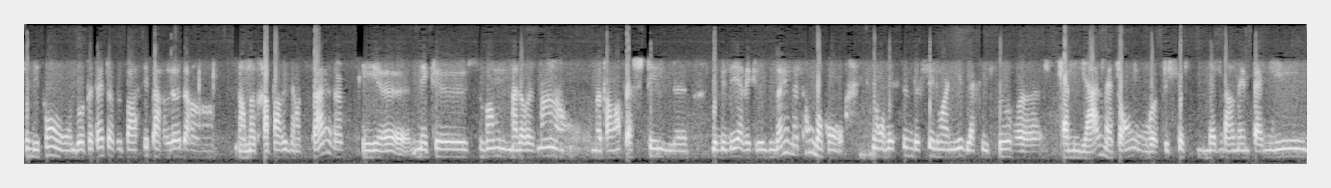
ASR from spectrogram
que des fois, on doit peut-être un peu passer par là dans, dans notre rapport identitaire. Et mais que souvent, malheureusement, on a tendance à acheter le, bébé avec le humain, mettons. Donc, on, si on décide de s'éloigner de la culture familiale, mettons, on va peut-être se mettre dans le même panier.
